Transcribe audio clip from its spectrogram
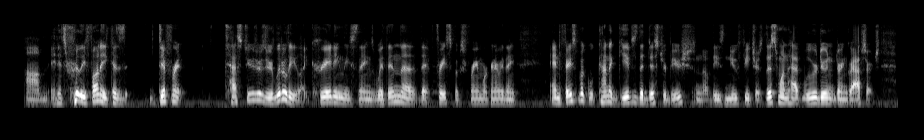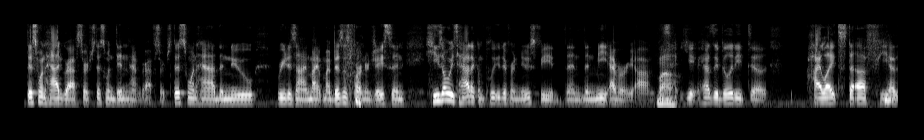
um, and it's really funny because different test users you're literally like creating these things within the the Facebook's framework and everything and Facebook kind of gives the distribution of these new features. This one had we were doing it during graph search. This one had graph search. This one didn't have graph search. This one had the new redesign. My my business partner Jason, he's always had a completely different news feed than than me ever. Um, wow. He has the ability to highlight stuff. He has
